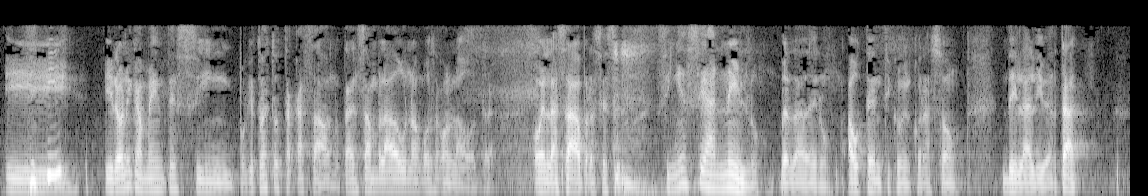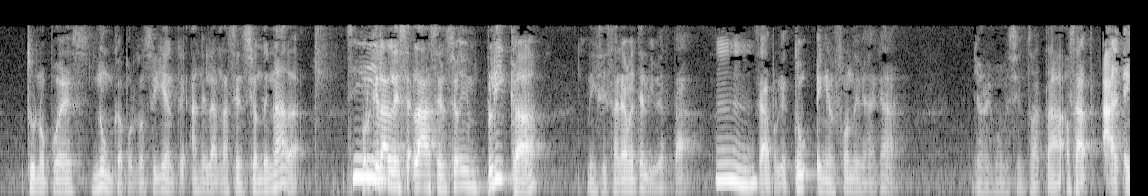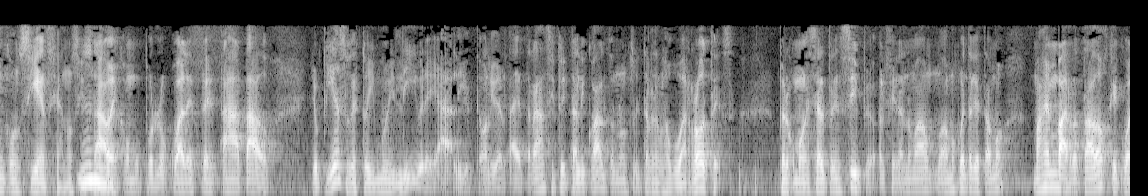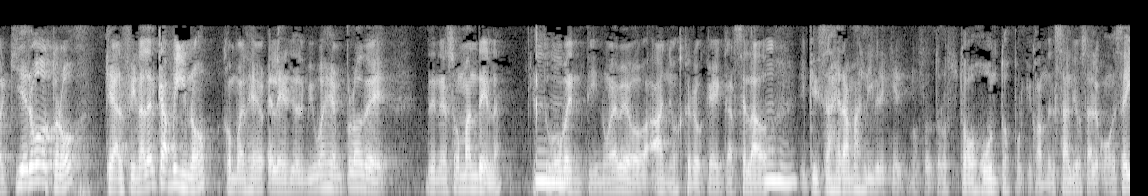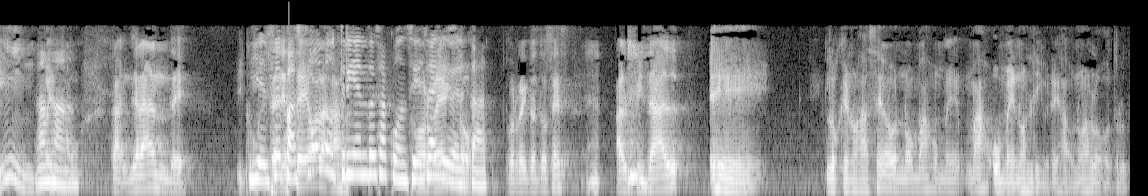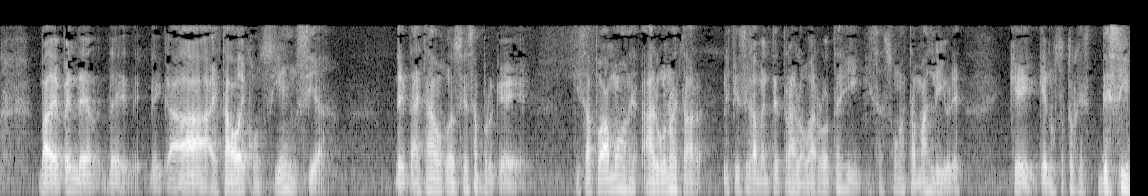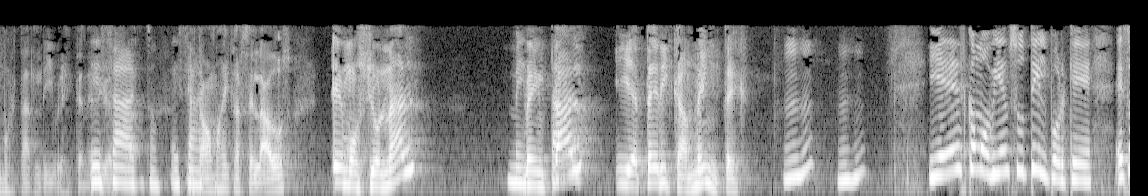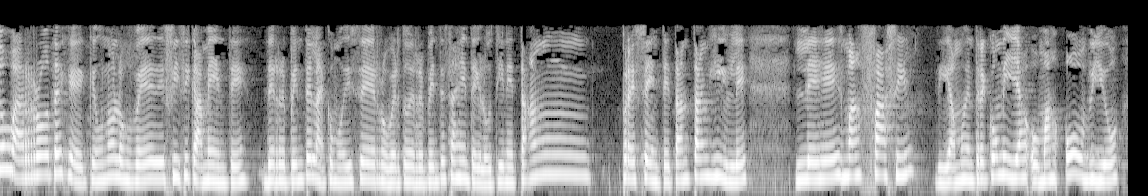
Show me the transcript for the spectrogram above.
Y irónicamente, sin. Porque todo esto está casado, no está ensamblado una cosa con la otra. O enlazada, por así decirlo. Sin ese anhelo verdadero, auténtico en el corazón de la libertad, tú no puedes nunca, por consiguiente, anhelar la ascensión de nada. Porque la, la, ascensión implica necesariamente libertad. O sea, porque tú en el fondo ven acá, yo ahora mismo me siento atado, o sea, en conciencia, ¿no? Si sabes cómo, por lo cual estás atado, yo pienso que estoy muy libre, tengo libertad de tránsito y tal y cual, no estoy tratando los barrotes. Pero como decía al principio, al final nos damos cuenta que estamos más embarrotados que cualquier otro que al final del camino, como el, el, vivo ejemplo de, de, Nelson Mandela, que estuvo 29 años creo que encarcelado y quizás era más libre que nosotros todos juntos porque cuando él salió salió con ese ímpetu tan grande y, él se pasó nutriendo esa conciencia de libertad. correcto. Entonces al final eh, lo que nos hace o no más o, más o menos libres a unos a los otros va a depender de, cada estado de conciencia, de cada estado de conciencia, porque quizás podamos algunos estar físicamente tras los barrotes y quizás son hasta más libres que, nosotros que decimos estar libres y tener exacto, libertad. Exacto, Estamos más encarcelados emocional, mental, y etéricamente. Y es como bien sutil porque esos barrotes que, que uno los ve físicamente, de repente, la, como dice Roberto, de repente esa gente que lo tiene tan presente, tan tangible, les es más fácil, digamos entre comillas, o más obvio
